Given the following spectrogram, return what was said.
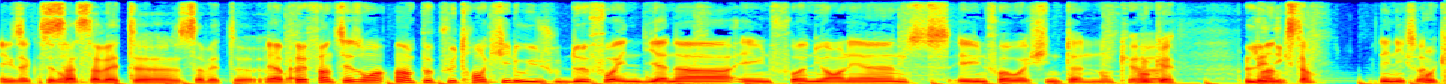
Exactement. Ça ça va être euh, ça va être. et après, fin de saison un peu plus tranquille où ils jouent deux fois Indiana et une fois New Orleans et une fois Washington. Donc, euh, Ok. Les Knicks hein. Les Knicks, ouais. Ok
